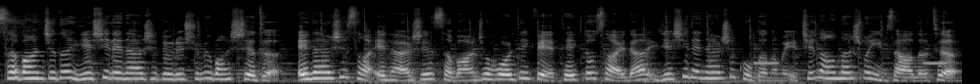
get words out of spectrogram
Sabancı'da yeşil enerji dönüşümü başladı. Enerjisa Enerji, Sabancı Holding ve Teknosa'yla yeşil enerji kullanımı için anlaşma imzaladı.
